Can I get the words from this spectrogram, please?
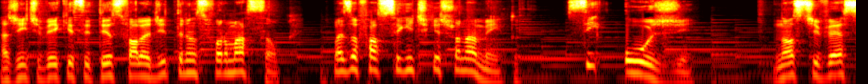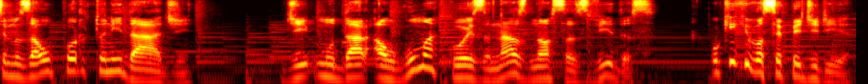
A gente vê que esse texto fala de transformação, mas eu faço o seguinte questionamento: se hoje nós tivéssemos a oportunidade de mudar alguma coisa nas nossas vidas, o que, que você pediria?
